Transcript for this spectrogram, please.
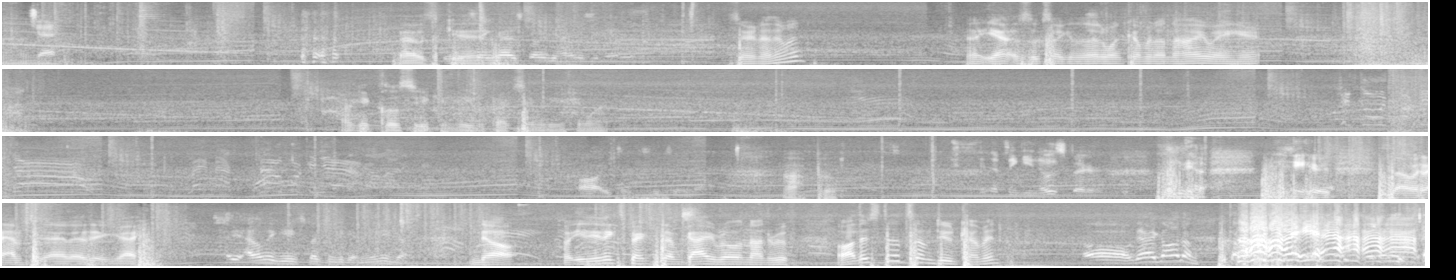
Um, Jet. That was good. same guy's coming behind us again? Is there another one? Uh, yeah, it looks like another one coming on the highway here. I'll get closer. You can leave the proximity if you want. Oh, he took two team. Ah, poop. I think he knows better. yeah. Here, so what happened to that other guy? I I don't think he expected to get minigun. No, but he didn't expect some guy rolling on the roof. Oh, there's still some dude coming. Oh, there I got him. yeah!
